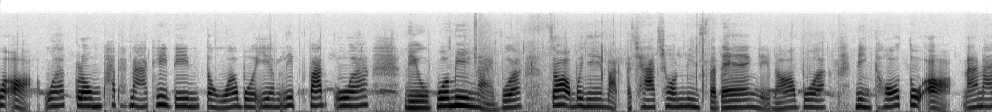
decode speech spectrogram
ว่าออกว่ากรมพัฒนาที่ดินตรงว่าบัวเยี่ยมลิดฟัดอัวหลิวบัวมีงไหนบัวเจาะบัวเยบัตรประชาชนมิงแสดงเดี๋ยวเนาะบัวมิงโทตู้ออกนะนะ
